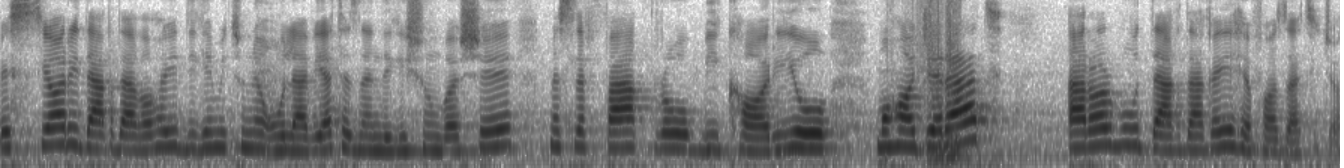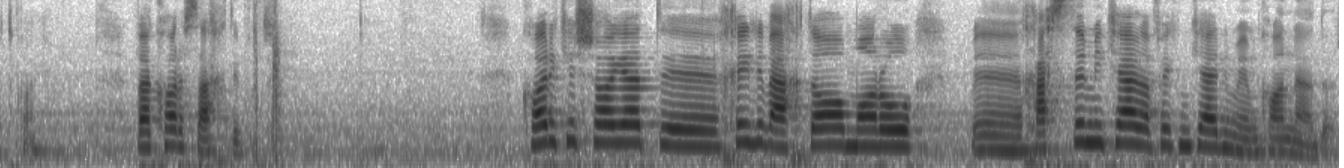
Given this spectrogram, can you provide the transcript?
بسیاری دقدقه های دیگه می‌تونه اولویت زندگیشون باشه مثل فقر و بیکاری و مهاجرت. قرار بود دقدقه حفاظت ایجاد کنیم و کار سختی بود. کاری که شاید خیلی وقتا ما رو خسته می‌کرد و فکر می‌کردیم امکان نداره.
